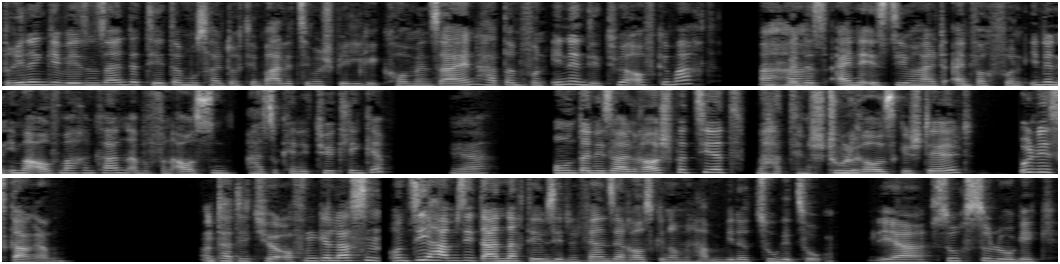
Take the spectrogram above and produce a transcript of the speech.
drinnen gewesen sein. Der Täter muss halt durch den Badezimmerspiegel gekommen sein, hat dann von innen die Tür aufgemacht. Aha. Weil das eine ist, die man halt einfach von innen immer aufmachen kann, aber von außen hast du keine Türklinke. Ja. Und dann ist er halt rausspaziert, hat den Stuhl rausgestellt und ist gegangen. Und hat die Tür offen gelassen. Und sie haben sie dann, nachdem sie den Fernseher rausgenommen haben, wieder zugezogen. Ja, Suchst du Logik?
